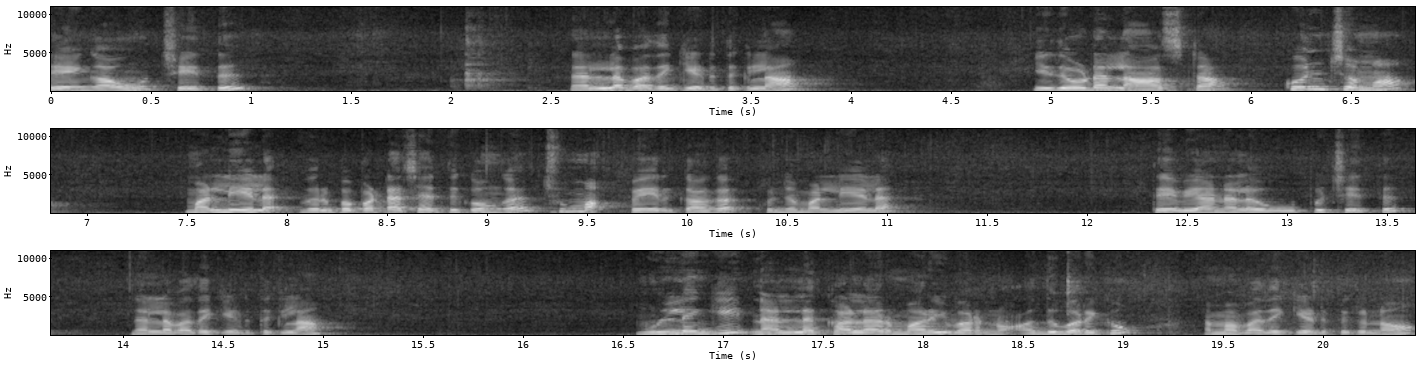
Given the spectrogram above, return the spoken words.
தேங்காயும் சேர்த்து நல்லா வதக்கி எடுத்துக்கலாம். இதோட லாஸ்ட்டாக கொஞ்சமாக மல்லி இலை விருப்பப்பட்டால் சேர்த்துக்கோங்க. சும்மா பேருக்காக கொஞ்சம் மல்லி இலை தேவையான அளவு உப்பு சேர்த்து நல்லா வதக்கி எடுத்துக்கலாம். முள்ளங்கி நல்ல கலர் மாதிரி வரணும். அது வரைக்கும் நம்ம வதக்கி எடுத்துக்கணும்.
